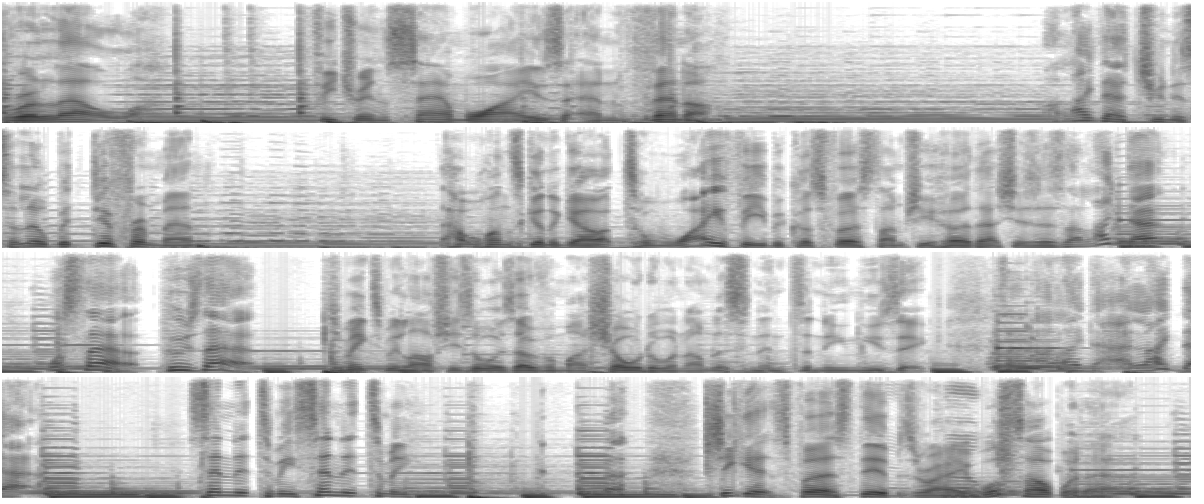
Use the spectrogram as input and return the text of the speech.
Rellel featuring Sam Wise and Venna I like that tune. It's a little bit different, man. That one's gonna go out to Wifey because first time she heard that, she says, I like that. What's that? Who's that? She makes me laugh. She's always over my shoulder when I'm listening to new music. Like, I like that, I like that. Send it to me, send it to me. she gets first dibs, right? What's up with that?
